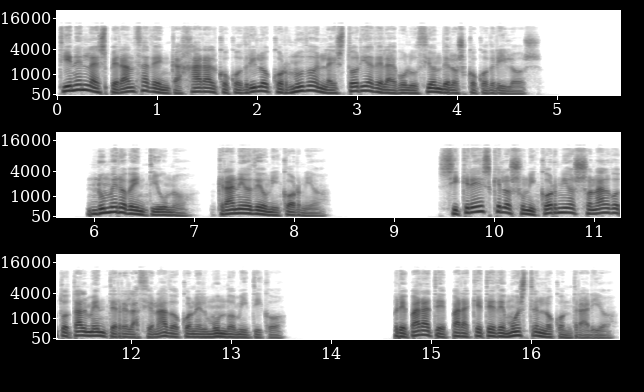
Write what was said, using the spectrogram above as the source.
tienen la esperanza de encajar al cocodrilo cornudo en la historia de la evolución de los cocodrilos. Número 21. Cráneo de unicornio. Si crees que los unicornios son algo totalmente relacionado con el mundo mítico, prepárate para que te demuestren lo contrario.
